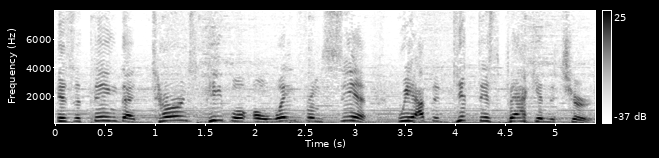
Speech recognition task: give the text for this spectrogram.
is a thing that turns people away from sin. We have to get this back in the church.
